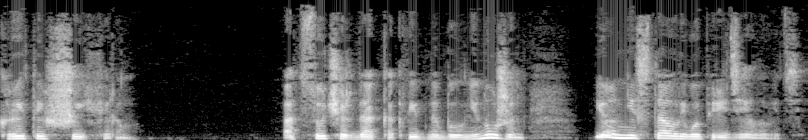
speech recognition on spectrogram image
крытый шифером. Отцу чердак, как видно, был не нужен, и он не стал его переделывать.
